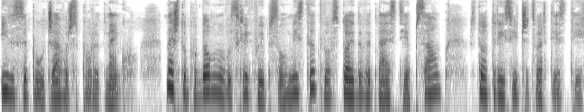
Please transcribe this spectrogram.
и да се получаваш според него. Нещо подобно възкликва и псалмистът в 119 псалм, 134 стих.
